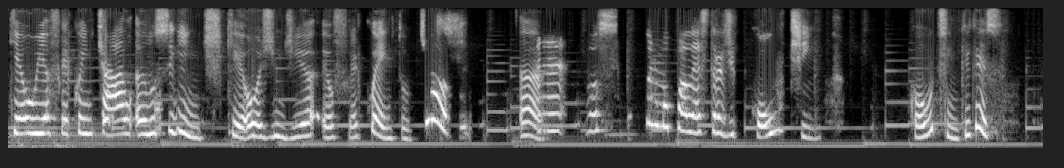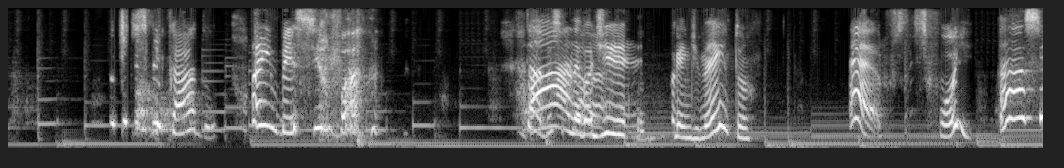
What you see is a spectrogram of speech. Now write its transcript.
que eu ia frequentar ano seguinte, que hoje em dia eu frequento. Ah, é, você foi numa palestra de coaching? coaching? O que, que é isso? Eu tinha te explicado. A imbecil fala. Tá, ah, negócio de empreendimento? É, isso foi. Ah, sim,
